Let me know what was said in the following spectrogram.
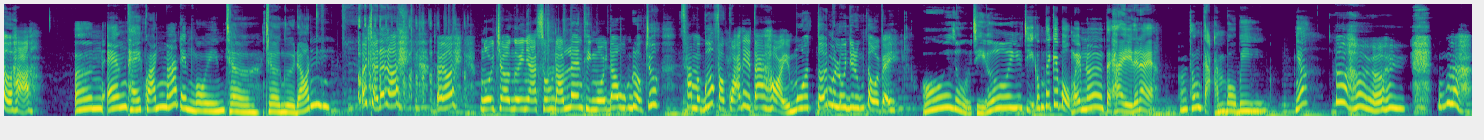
giờ hả? Ờ, em thấy quán mát em ngồi em chờ chờ người đón. Ôi trời đất ơi! Trời ơi! Ngồi chờ người nhà xuống đón lên thì ngồi đâu cũng được chứ. Sao mà bước vào quán thì ta hỏi mua tới mua lui như đúng tôi vậy? Ôi rồi chị ơi Chị không thấy cái bụng em nó tại hầy thế này à? Thông cảm bầu bi Nhá. Trời ơi, đúng là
